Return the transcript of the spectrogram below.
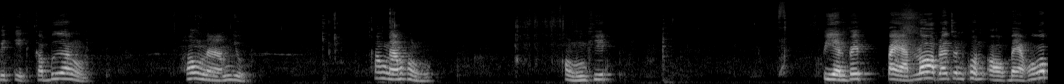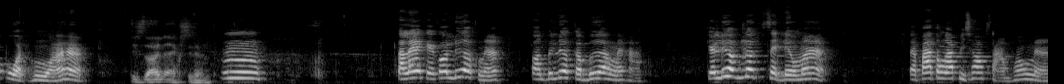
ไปติดกระเบื้อง ห้องน้ำอยู่ ห้องน้ำของ ของลุงคิด เปลี่ยนไปแปดรอบแล้วจนคนออกแบบเขาก็ปวดหัวค่ะ design accident อืมตอนแรกแกก็เลือกนะ ตอนไปเลือกกระเบื้องนะคะ แกเลือกเลือกเสร็จเร็วมาก แต่ป้าต้องรับผิดชอบสามห้องน้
